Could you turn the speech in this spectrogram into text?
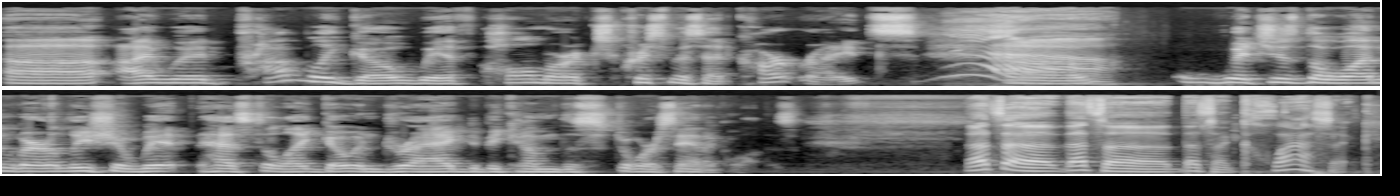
uh, I would probably go with Hallmark's Christmas at Cartwright's. Yeah. Uh, which is the one where Alicia Witt has to like go and drag to become the store Santa Claus. That's a that's a that's a classic.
